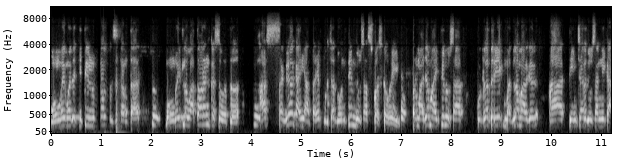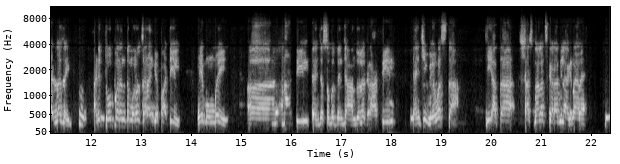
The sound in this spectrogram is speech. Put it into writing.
मुंबईमध्ये किती लोक जमतात मुंबईतलं वातावरण कसं होतं हा सगळं काही आता हे पुढच्या दोन तीन दिवसात स्पष्ट होईल. पण माझ्या माहितीनुसार कुठला तरी एक मधला मार्ग हा तीन चार दिवसांनी काढला जाईल. आणि तोपर्यंत मनोज जरांगे पाटील हे मुंबई राहतील त्यांच्यासोबत त्यांचे आंदोलक राहतील. त्यांची व्यवस्था ही आता शासनालाच करावी लागणार आहे.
